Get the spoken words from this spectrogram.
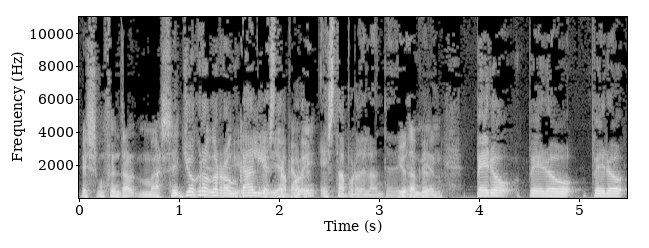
es un central más hecho Yo creo que, Roncaglia que está, por, Diacabí. está por delante de Yo también. Pero, pero, pero,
